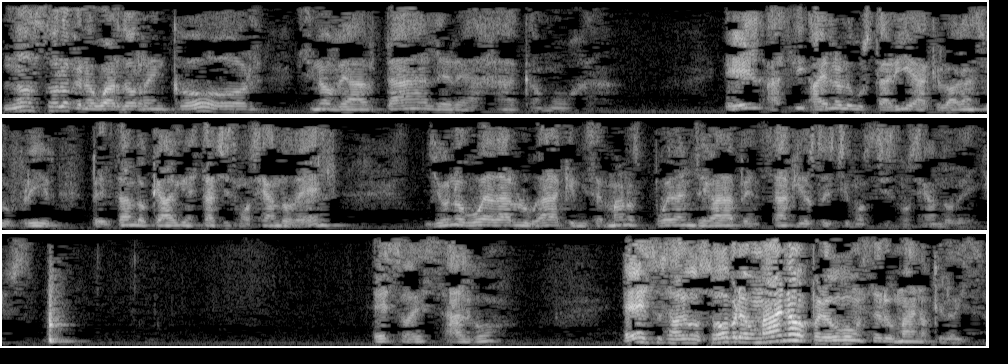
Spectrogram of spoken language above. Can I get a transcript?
no solo que no guardó rencor, sino de moja. Él, así, a él no le gustaría que lo hagan sufrir pensando que alguien está chismoseando de él. Yo no voy a dar lugar a que mis hermanos puedan llegar a pensar que yo estoy chismoseando de ellos. Eso es algo, eso es algo sobrehumano, pero hubo un ser humano que lo hizo.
